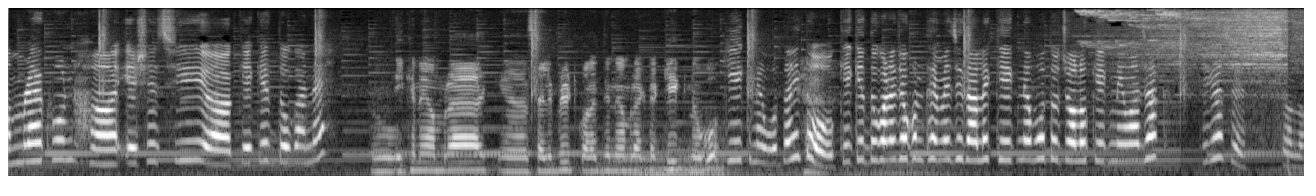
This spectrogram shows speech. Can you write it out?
আমরা এখন এসেছি কেকের দোকানে। তো এখানে আমরা সেলিব্রেট করার জন্য আমরা একটা কেক নেব। কেক নেব তাই তো? কেকের দোকানে যখন থেমেছি তাহলে কেক নেব তো চলো কেক নেওয়া যাক। ঠিক আছে? চলো।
